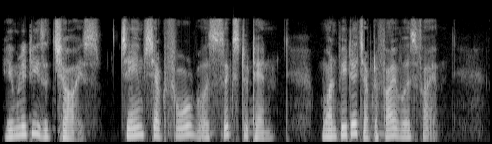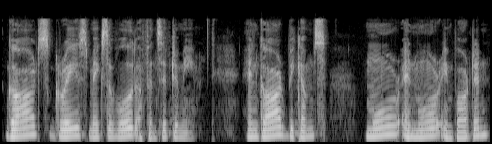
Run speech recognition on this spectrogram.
Humility is a choice. James chapter 4 verse 6 to 10. 1 Peter chapter 5 verse 5. God's grace makes the world offensive to me, and God becomes more and more important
